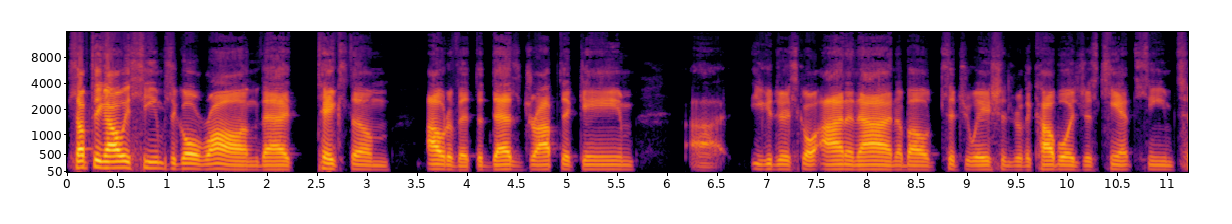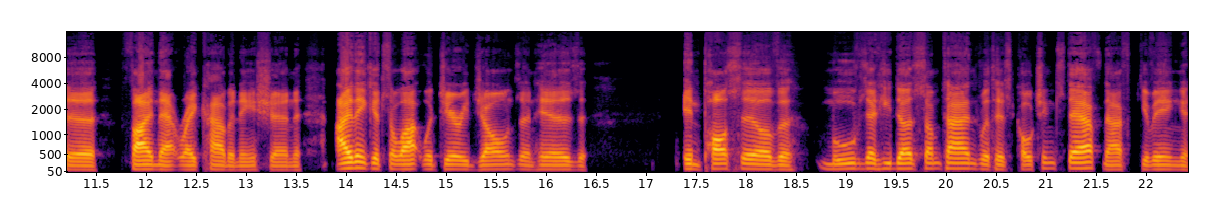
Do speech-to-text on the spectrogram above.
something always seems to go wrong that takes them out of it. The Dez dropped it game. Uh, you could just go on and on about situations where the Cowboys just can't seem to find that right combination. I think it's a lot with Jerry Jones and his impulsive moves that he does sometimes with his coaching staff, not giving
